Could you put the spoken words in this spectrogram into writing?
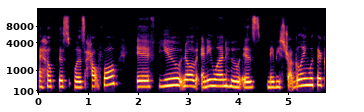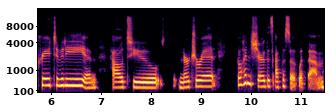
I hope this was helpful. If you know of anyone who is maybe struggling with their creativity and how to nurture it, go ahead and share this episode with them.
